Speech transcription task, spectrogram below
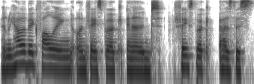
And we have a big following on Facebook, and Facebook has this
